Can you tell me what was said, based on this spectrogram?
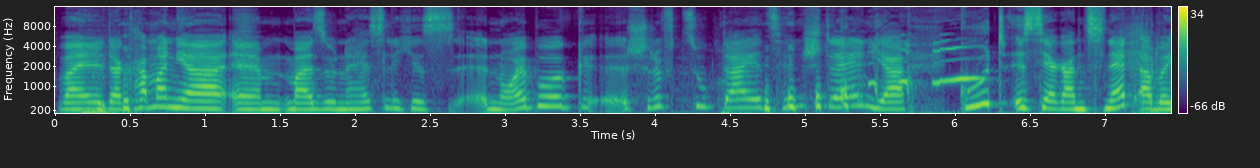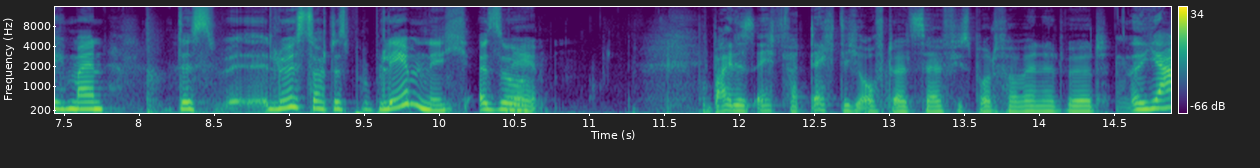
Weil da kann man ja ähm, mal so ein hässliches äh, Neuburg-Schriftzug da jetzt hinstellen. ja, gut, ist ja ganz nett, aber ich meine, das äh, löst doch das Problem nicht. Also, Nee. Wobei das echt verdächtig oft als Selfie-Spot verwendet wird. ja,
